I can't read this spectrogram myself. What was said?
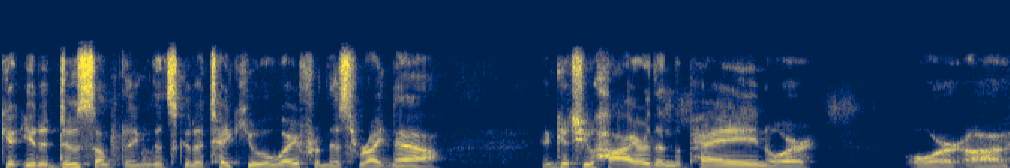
get you to do something that's going to take you away from this right now and get you higher than the pain or or uh,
